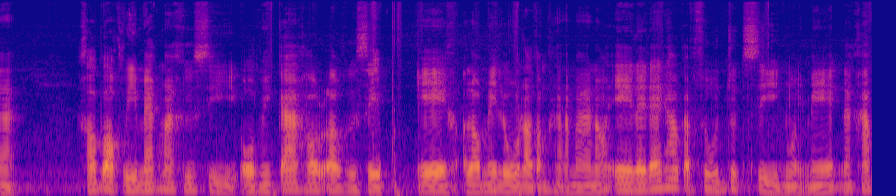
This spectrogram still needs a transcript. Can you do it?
อะเขาบอก v max มาคือ 4 โอเมก้าเขาเราคือ 10 a เราไม่รู้เราต้องหามาเนาะ a เลยได้เท่ากับ 0.4 หน่วยเมตรนะครับ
